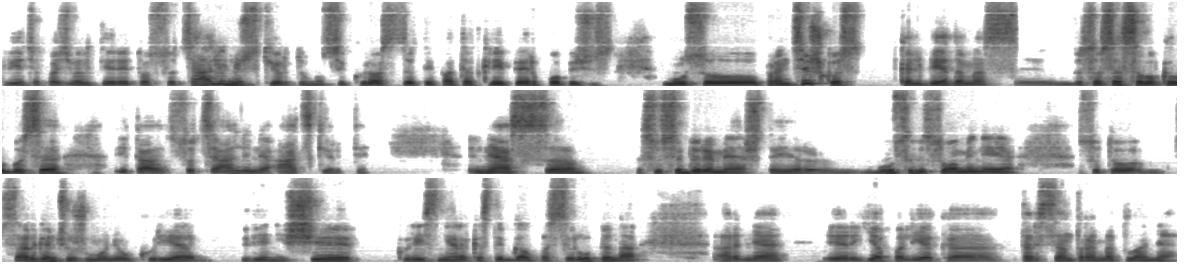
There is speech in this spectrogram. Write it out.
kviečia pažvelgti ir į tos socialinius skirtumus, į kuriuos taip pat atkreipia ir popiežius mūsų pranciškus, kalbėdamas visose savo kalbose į tą socialinę atskirtį. Nes e, susidurime štai ir mūsų visuomenėje su to sergančių žmonių, kurie vieniši, kuriais nėra kas taip gal pasirūpina ar ne, ir jie palieka tarsi antrame plane.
